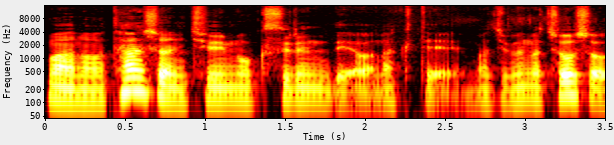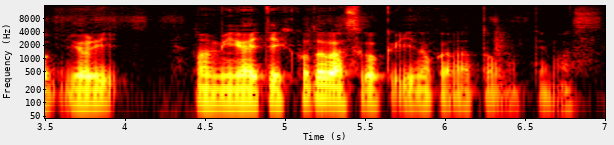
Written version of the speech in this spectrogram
まあ、あの短所に注目するんではなくて、まあ、自分の長所より、ま磨いていくことがすごくいいのかなと思ってます。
